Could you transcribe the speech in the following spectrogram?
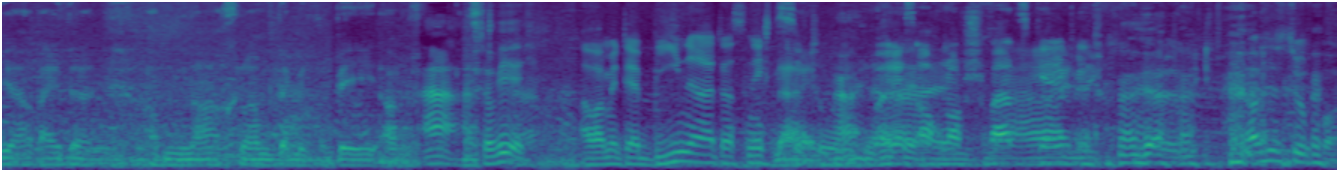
wir beide haben einen Nachnamen, der mit B anfängt. Ah, so wie ich. Aber mit der Biene hat das nichts Nein, zu tun. nein, weil das nein, auch noch schwarz-gelb ist. Das ist super.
